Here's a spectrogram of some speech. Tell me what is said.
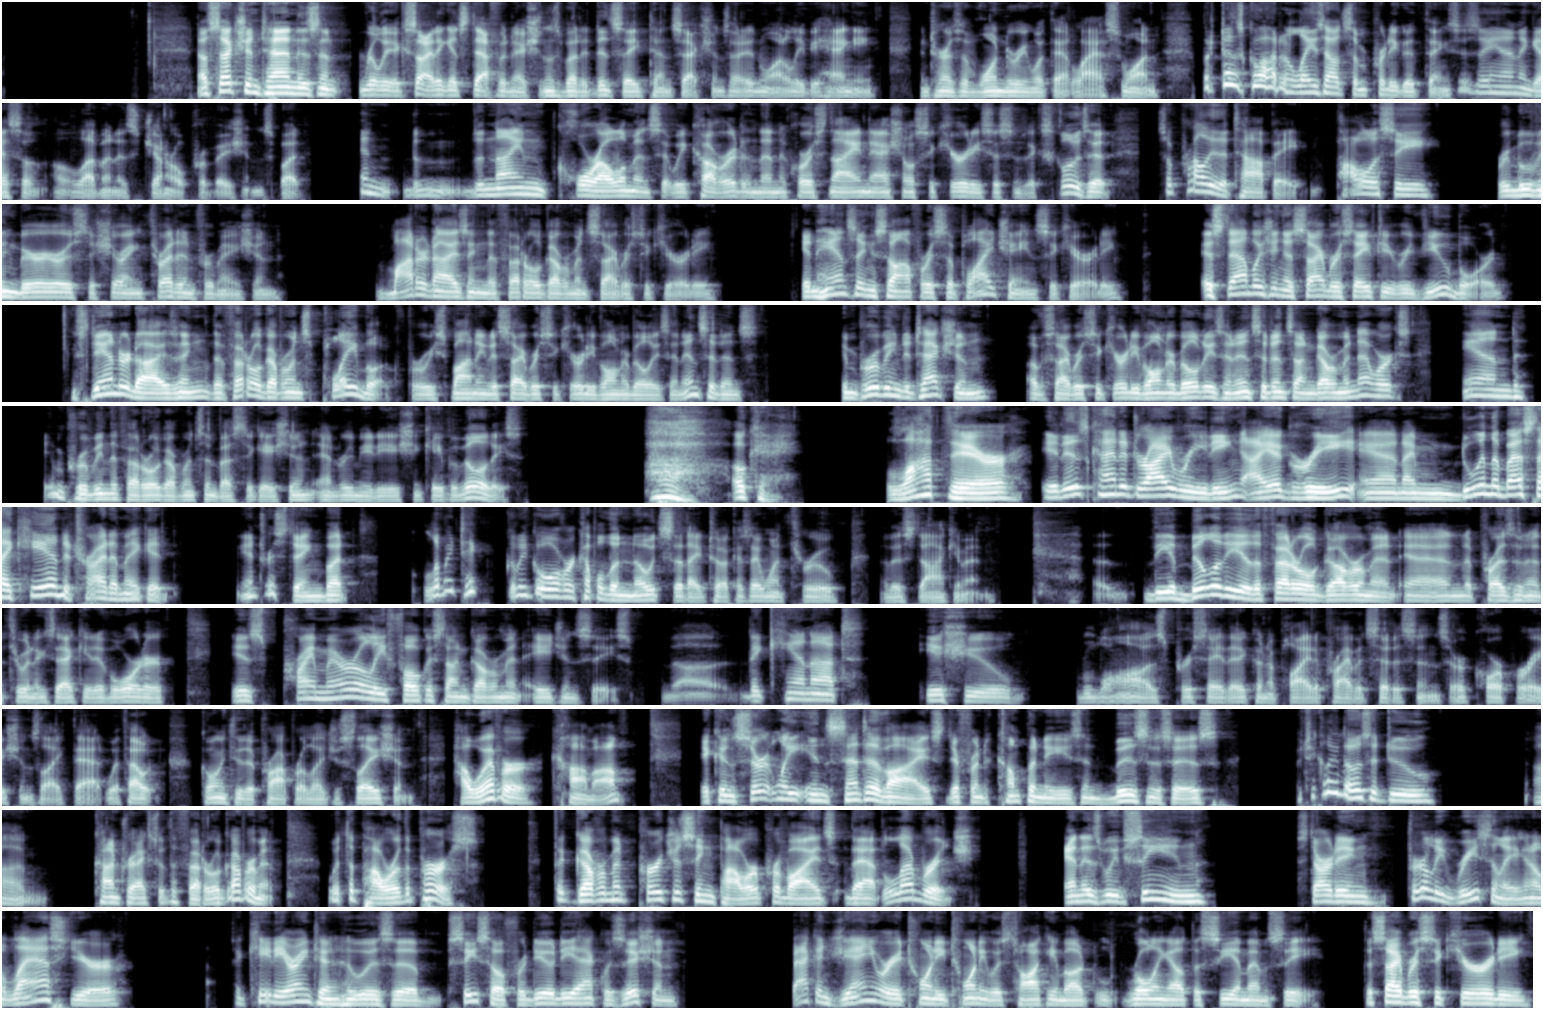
Now, Section 10 isn't really exciting its definitions, but it did say 10 sections. I didn't want to leave you hanging in terms of wondering what that last one. But it does go out and lays out some pretty good things. And I guess 11 is general provisions. But and the, the nine core elements that we covered, and then, of course, nine national security systems excludes it. So, probably the top eight policy, removing barriers to sharing threat information, modernizing the federal government cybersecurity, enhancing software supply chain security, establishing a cyber safety review board, standardizing the federal government's playbook for responding to cybersecurity vulnerabilities and incidents, improving detection of cybersecurity vulnerabilities and incidents on government networks, and improving the federal government's investigation and remediation capabilities. okay, lot there. It is kind of dry reading, I agree, and I'm doing the best I can to try to make it interesting. But let me take let me go over a couple of the notes that I took as I went through this document. The ability of the federal government and the president through an executive order is primarily focused on government agencies. Uh, they cannot issue laws per se that can apply to private citizens or corporations like that without going through the proper legislation. However, comma, it can certainly incentivize different companies and businesses, particularly those that do um, contracts with the federal government, with the power of the purse. The government purchasing power provides that leverage. And as we've seen starting fairly recently, you know, last year, Katie Arrington, who is a CISO for DoD acquisition, back in January 2020 was talking about rolling out the CMMC, the cybersecurity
